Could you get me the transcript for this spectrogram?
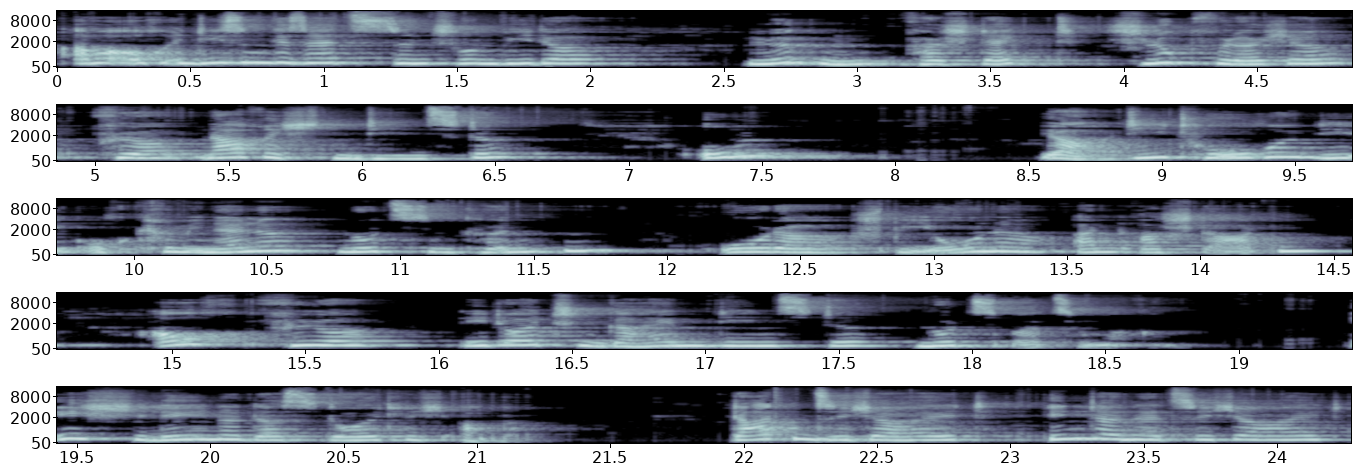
Aber auch in diesem Gesetz sind schon wieder Lücken versteckt, Schlupflöcher für Nachrichtendienste, um ja, die Tore, die auch Kriminelle nutzen könnten oder Spione anderer Staaten, auch für die deutschen Geheimdienste nutzbar zu machen. Ich lehne das deutlich ab. Datensicherheit, Internetsicherheit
